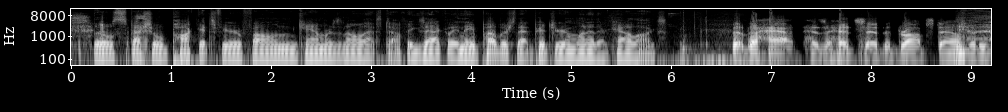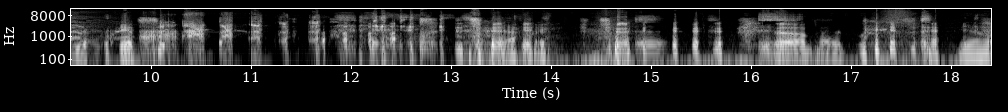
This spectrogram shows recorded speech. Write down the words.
little special pockets for your phone and cameras and all that stuff. Exactly. And they published that picture in one of their catalogs. The, the hat has a headset that drops down that it, you know can't see. Exactly. oh, I'm tired. yeah.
